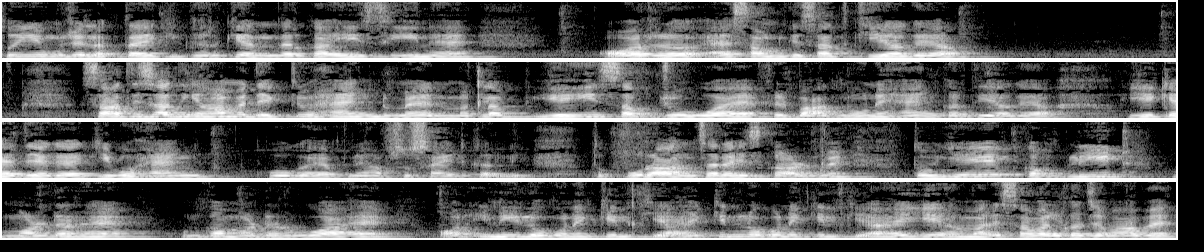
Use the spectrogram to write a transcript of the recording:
तो ये मुझे लगता है कि घर के अंदर का ही सीन है और ऐसा उनके साथ किया गया। साथ ही साथ यहाँ मैं देखती हूँ हैंग्ड मैन मतलब यही सब जो हुआ है, फिर बाद में उन्हें हैंग कर दिया गया। ये कह दिया गया कि वो हैंग हो गए अपने, आप सुसाइड कर ली। तो पूरा आंसर है इस कार्ड में। तो ये कंप्लीट मर्डर है। उनका मर्डर हुआ है और इन्हीं लोगों ने किल किया है। किन लोगों ने किल किया है? ये हमारे सवाल का जवाब है।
